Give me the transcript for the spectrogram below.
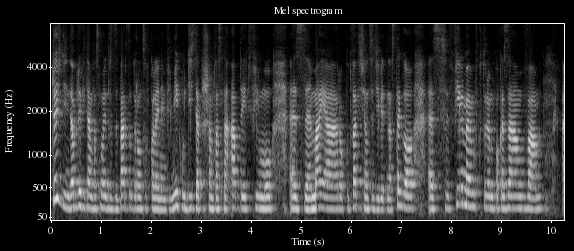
Cześć, dzień dobry, witam Was moi drodzy bardzo gorąco w kolejnym filmiku. Dziś zapraszam Was na update filmu e, z maja roku 2019 e, z filmem, w którym pokazałam Wam, e,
